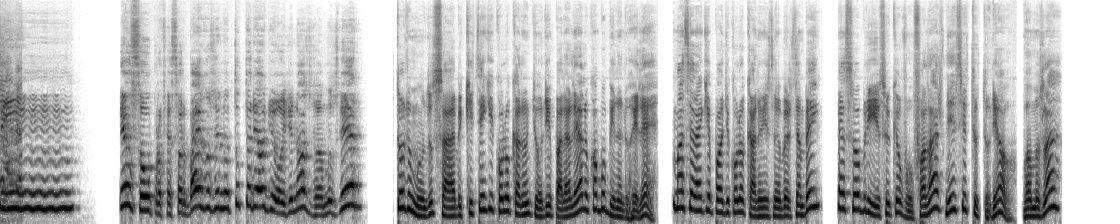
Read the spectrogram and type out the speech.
Sim! Eu sou o professor Bairros e no tutorial de hoje nós vamos ver... Todo mundo sabe que tem que colocar um diodo em paralelo com a bobina do relé. Mas será que pode colocar um snubber também? É sobre isso que eu vou falar nesse tutorial. Vamos lá?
